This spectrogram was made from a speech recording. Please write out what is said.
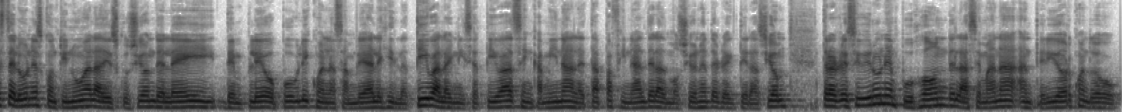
este lunes continúa la discusión de ley de empleo público en la Asamblea Legislativa. La iniciativa se encamina a la etapa final de las mociones de reiteración tras recibir un empujón de la semana anterior cuando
